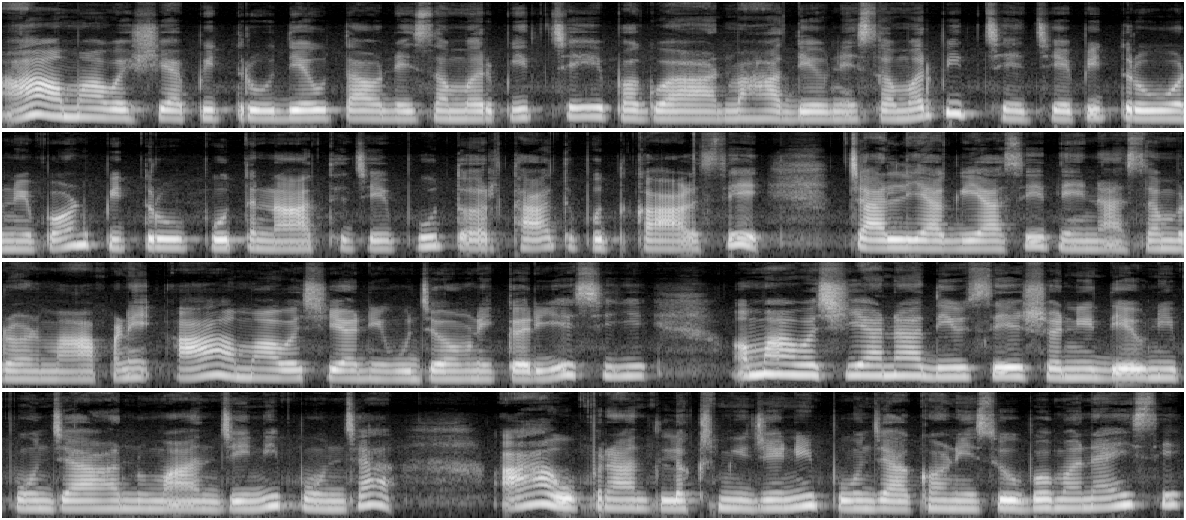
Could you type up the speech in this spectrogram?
આ અમાવસ્યા પિતૃ દેવતાઓને સમર્પિત છે, ભગવાન મહાદેવને સમર્પિત છે. જે પિતૃઓને પણ પિતૃ ભૂતનાથ જે ભૂત અર્થાત ભૂતકાળ છે, ચાલ્યા ગયા છે, તેના સ્મરણમાં આપણે આ અમાવસ્યાની ઉજવણી કરીએ છીએ. અમાવસ્યાના દિવસે શનિદેવની પૂજા, હનુમાનજીની પૂજા આ ઉપરાંત લક્ષ્મીજીની પૂજા ઘણી શુભ મનાય છે.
